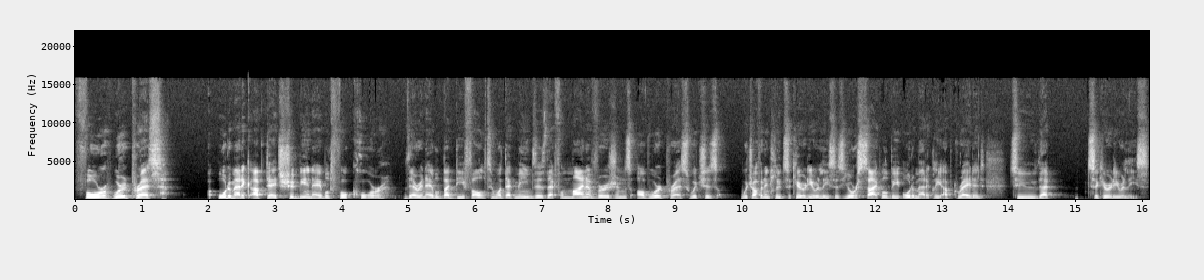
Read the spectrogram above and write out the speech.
For WordPress, automatic updates should be enabled for core they're enabled by default. And what that means is that for minor versions of WordPress, which is which often includes security releases, your site will be automatically upgraded to that security release.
